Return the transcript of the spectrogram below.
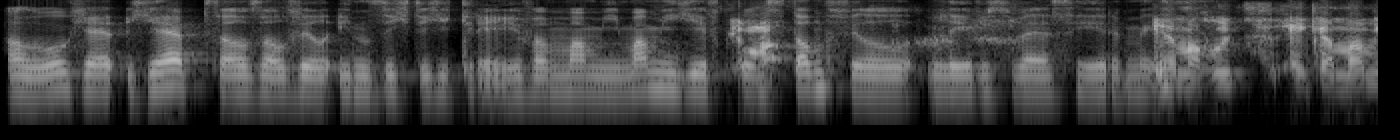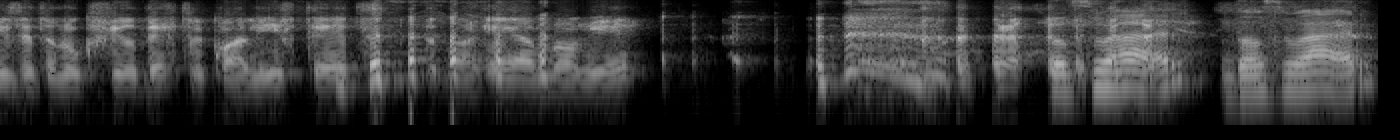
hallo, jij, jij hebt zelfs al veel inzichten gekregen van mami. Mami geeft Ja, maar- constant veel levenswijsheden mee. Ja, maar goed, ik en mami zitten ook veel dichter qua leeftijd dan jij en mami. Hè. Dat is waar, dat is waar.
